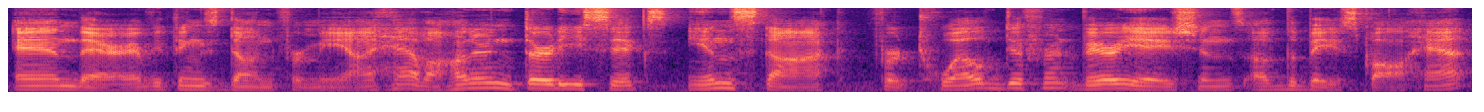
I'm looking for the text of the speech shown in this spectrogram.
And there, everything's done for me. I have 136 in stock for 12 different variations of the baseball hat.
